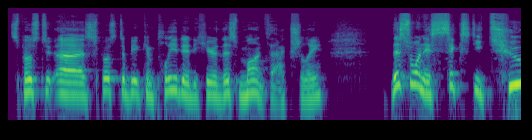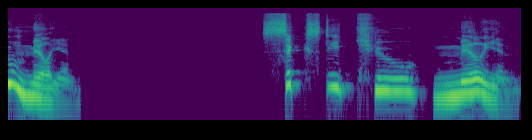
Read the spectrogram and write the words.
Supposed to uh, supposed to be completed here this month, actually. This one is 62 million. 62 million.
